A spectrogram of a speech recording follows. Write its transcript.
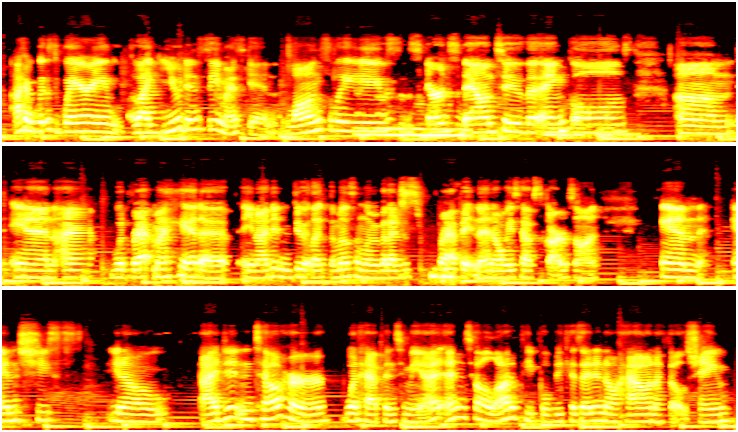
I was wearing like you didn't see my skin, long sleeves, skirts down to the ankles. Um, and I would wrap my head up. You know, I didn't do it like the Muslim women, but I just mm-hmm. wrap it and then always have scarves on. And and she's, you know, I didn't tell her what happened to me. I, I didn't tell a lot of people because I didn't know how and I felt shame.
